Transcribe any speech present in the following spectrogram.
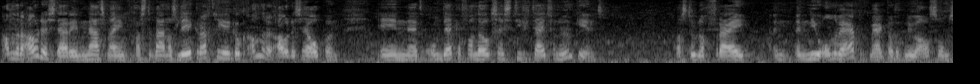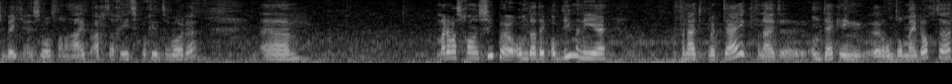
andere ouders daarin. Naast mijn vaste baan als leerkracht ging ik ook andere ouders helpen in het ontdekken van de hoogsensitiviteit van hun kind. Was toen nog vrij een, een nieuw onderwerp. Ik merk dat het nu al soms een beetje een soort van hype-achtig iets begint te worden. Um, maar dat was gewoon super, omdat ik op die manier vanuit de praktijk, vanuit de ontdekking rondom mijn dochter,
